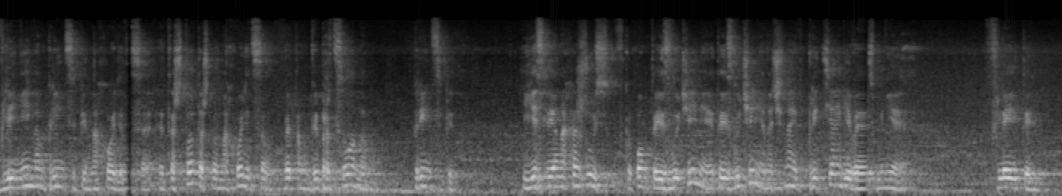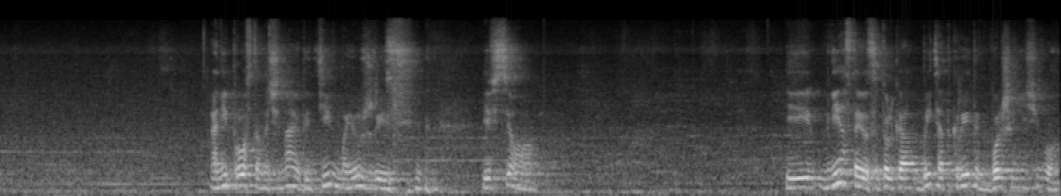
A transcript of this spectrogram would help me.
в линейном принципе находится. Это что-то, что находится в этом вибрационном принципе. И если я нахожусь в каком-то излучении, это излучение начинает притягивать мне флейты. Они просто начинают идти в мою жизнь. И все. И мне остается только быть открытым, больше ничего.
